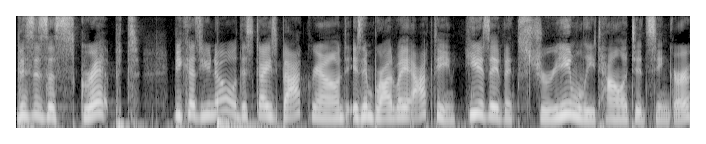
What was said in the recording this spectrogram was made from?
This is a script because you know this guy's background is in Broadway acting. He is an extremely talented singer.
